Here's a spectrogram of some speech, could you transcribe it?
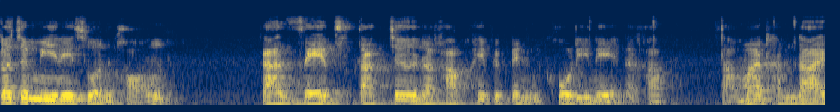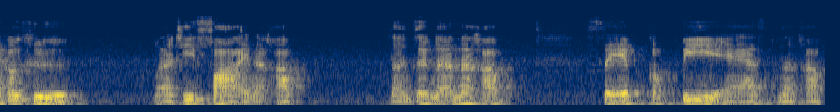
ก็จะมีในส่วนของ การ save structure นะครับให้ไปเป็น coordinate นะครับ สามารถทำได้ก็คือมาที่ไฟล์นะครับ หลังจากนั้นนะครับ save copy as นะครับ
